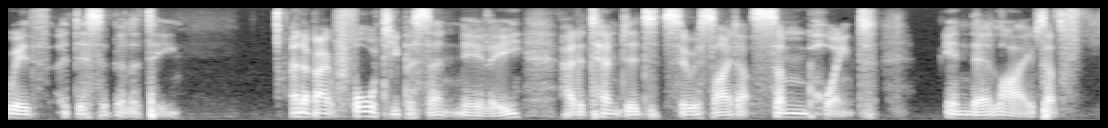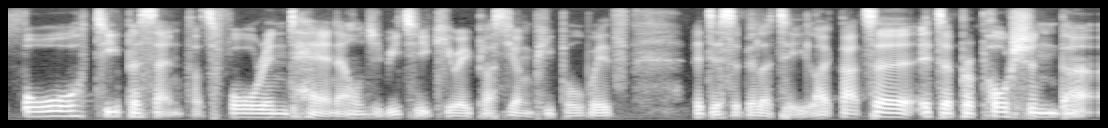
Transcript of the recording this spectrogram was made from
with a disability and about 40% nearly had attempted suicide at some point in their lives. That's 40%. That's four in 10 LGBTQA plus young people with a disability. Like that's a, it's a proportion that,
